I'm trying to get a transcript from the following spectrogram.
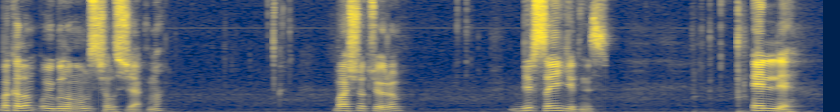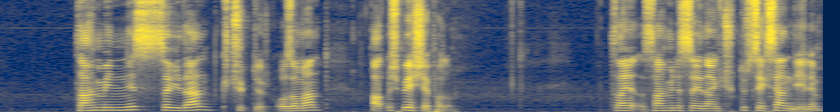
Bakalım uygulamamız çalışacak mı? Başlatıyorum. Bir sayı girdiniz. 50. Tahmininiz sayıdan küçüktür. O zaman 65 yapalım. Tahmini sayıdan küçüktür 80 diyelim.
